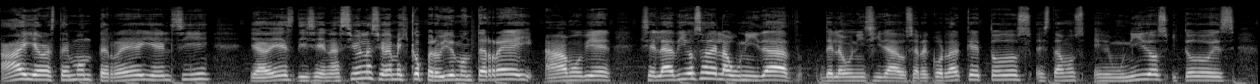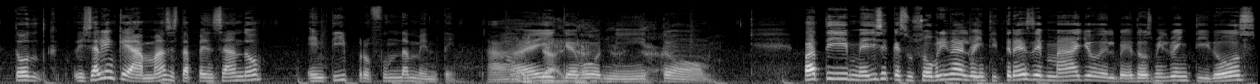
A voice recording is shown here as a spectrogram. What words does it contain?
Ay, ahora está en Monterrey, Elsie. Ya ves, dice, nació en la Ciudad de México, pero vive en Monterrey. Ah, muy bien. Dice, la diosa de la unidad, de la unicidad. O sea, recordar que todos estamos eh, unidos y todo es, todo. Dice, alguien que amas está pensando en ti profundamente. Ay, qué bonito. Patti me dice que su sobrina el 23 de mayo del ve- 2022,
